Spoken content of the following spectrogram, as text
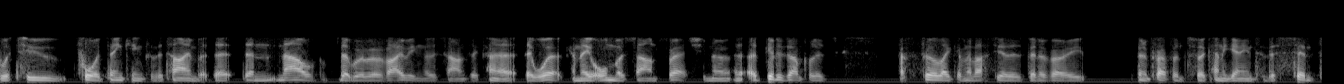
were too forward thinking for the time, but that then now that we're reviving those sounds, they kind of they work and they almost sound fresh. You know, a good example is I feel like in the last year there's been a very been a preference for kind of getting into this synth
